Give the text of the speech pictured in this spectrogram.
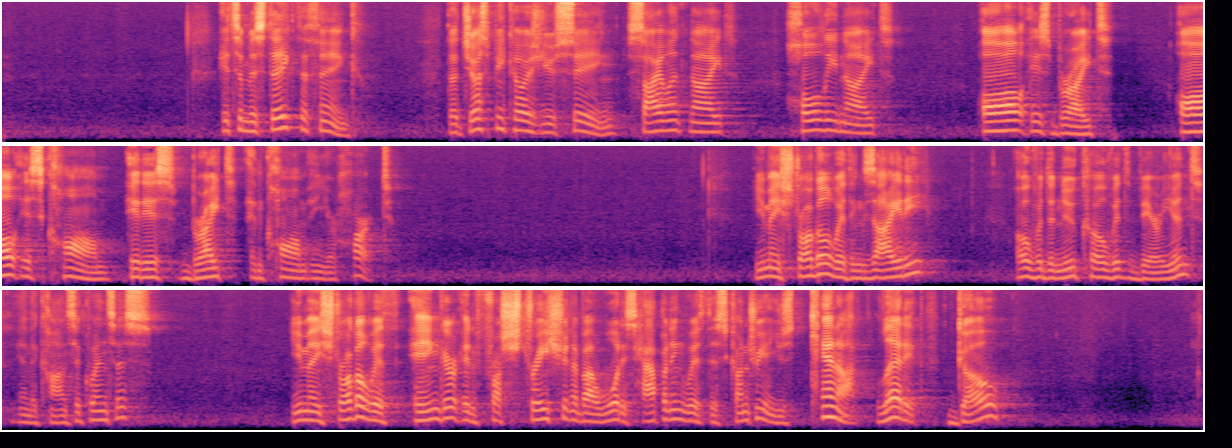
It's a mistake to think that just because you sing Silent Night, Holy Night, all is bright, all is calm. It is bright and calm in your heart. You may struggle with anxiety over the new COVID variant and the consequences. You may struggle with anger and frustration about what is happening with this country and you just cannot let it go.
